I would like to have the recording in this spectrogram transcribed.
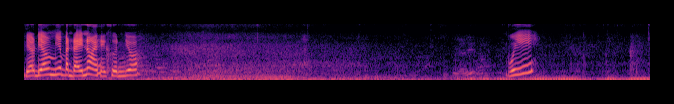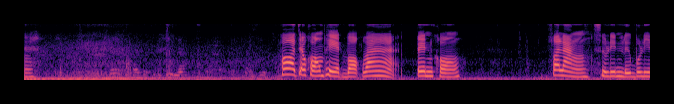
เดี๋ยวเดี๋ยวมีบันไดหน่อยให้ขึ้นอยู่วิพ่อเจ้าของเพจบอกว่าเป็นของ ฝรั่งสุรินหรือบุรี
